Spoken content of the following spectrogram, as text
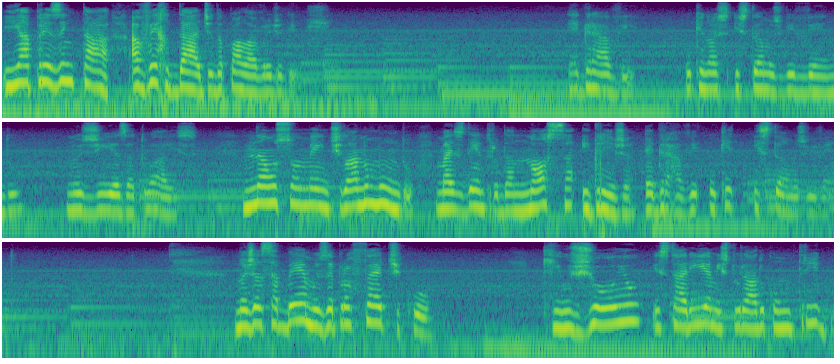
e apresentar a verdade da palavra de Deus. É grave o que nós estamos vivendo nos dias atuais. Não somente lá no mundo, mas dentro da nossa igreja é grave o que estamos vivendo. Nós já sabemos, é profético, que o joio estaria misturado com o trigo.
